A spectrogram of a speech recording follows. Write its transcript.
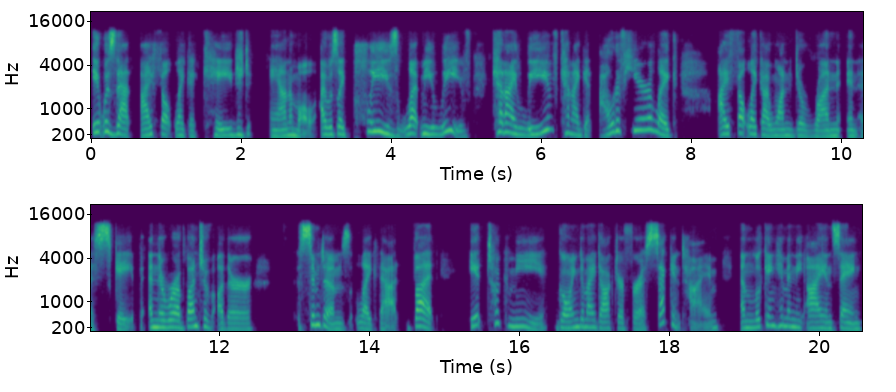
It was that I felt like a caged animal. I was like, please let me leave. Can I leave? Can I get out of here? Like, I felt like I wanted to run and escape. And there were a bunch of other symptoms like that. But it took me going to my doctor for a second time and looking him in the eye and saying,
